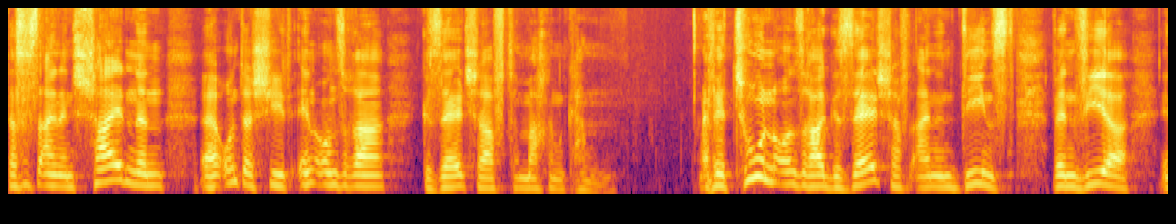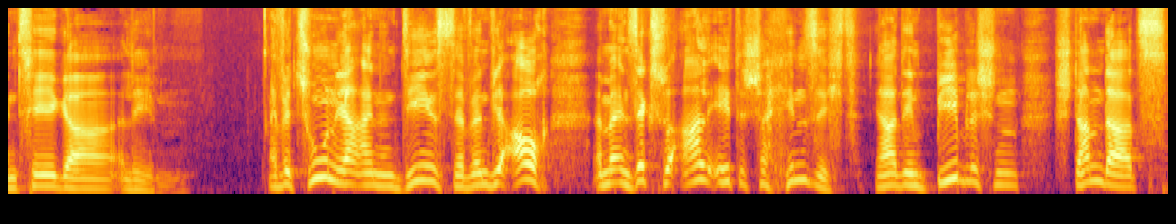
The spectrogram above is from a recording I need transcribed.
dass es einen entscheidenden äh, Unterschied in unserer Gesellschaft machen kann. Wir tun unserer Gesellschaft einen Dienst, wenn wir integer leben. Wir tun ja einen Dienst, wenn wir auch in sexualethischer Hinsicht ja, den biblischen Standards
